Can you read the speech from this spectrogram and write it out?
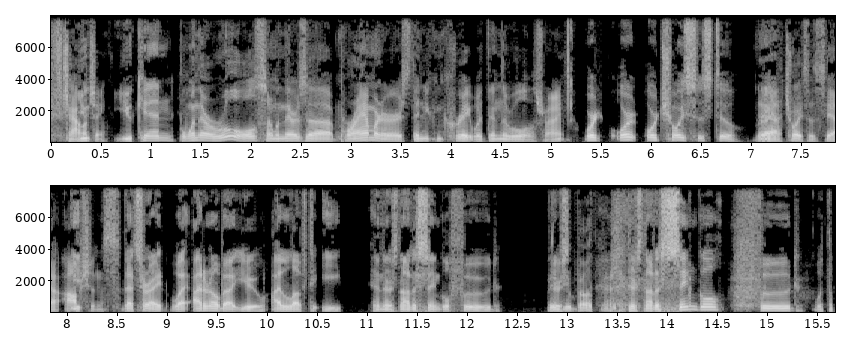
It's challenging. you, you can but when there are rules and when there's uh, parameters, then you can create within the rules, right? or or or choices too right? Yeah, choices. Yeah, options. That's right. Well, I don't know about you. I love to eat, and there's not a single food. There's both. there's not a single food, with the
